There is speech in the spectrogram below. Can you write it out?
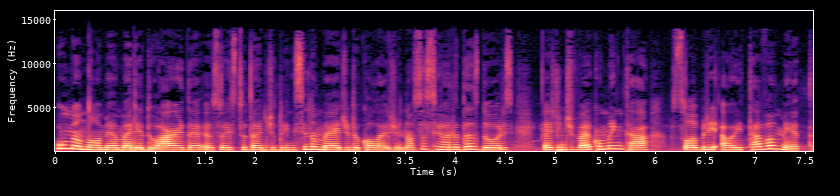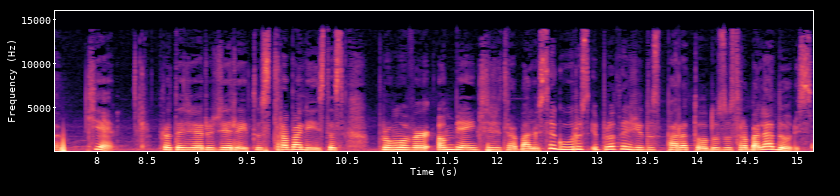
O meu nome é Maria Eduarda, eu sou estudante do ensino médio do Colégio Nossa Senhora das Dores e a gente vai comentar sobre a oitava meta, que é proteger os direitos trabalhistas, promover ambientes de trabalho seguros e protegidos para todos os trabalhadores.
